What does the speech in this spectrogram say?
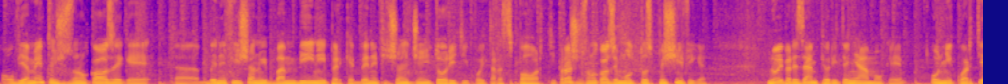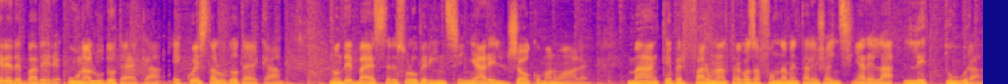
Ovviamente ci sono cose che eh, beneficiano i bambini perché beneficiano i genitori, tipo i trasporti, però ci sono cose molto specifiche. Noi per esempio riteniamo che ogni quartiere debba avere una ludoteca e questa ludoteca non debba essere solo per insegnare il gioco manuale, ma anche per fare un'altra cosa fondamentale, cioè insegnare la lettura.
